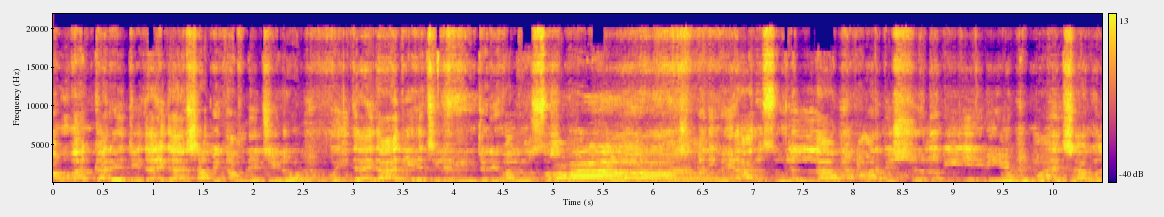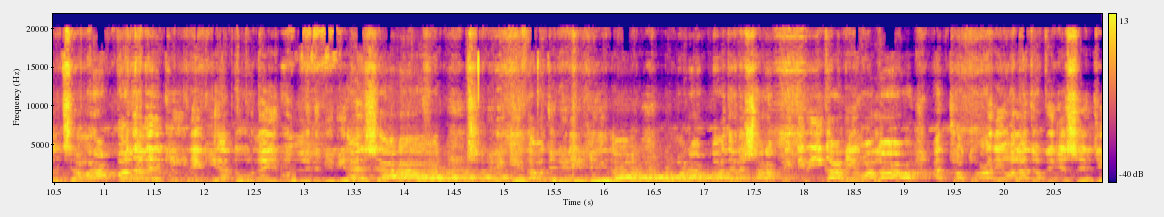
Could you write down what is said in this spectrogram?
আবু বাক্কারে যে জায়গা সাবে কামড়েছিল ওই জায়গা দিয়েছিলেন বলেন মানে আমার বিশ্ব নবী মায়েশা বলছে আমার আব্বা জানের কি নাকি এত নাই? বললেন বিবি আয়েশা শুনে রেখে দাও জেনে রেখে দাও। তোমার আব্বা জানে সারা পৃথিবী গানেওয়ালা আর যত আনেওয়ালা যত এসেছে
